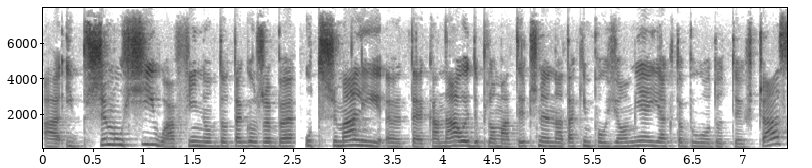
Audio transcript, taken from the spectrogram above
A, I przymusiła Finów do tego, żeby utrzymali e, te kanały dyplomatyczne na takim poziomie, jak to było dotychczas,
